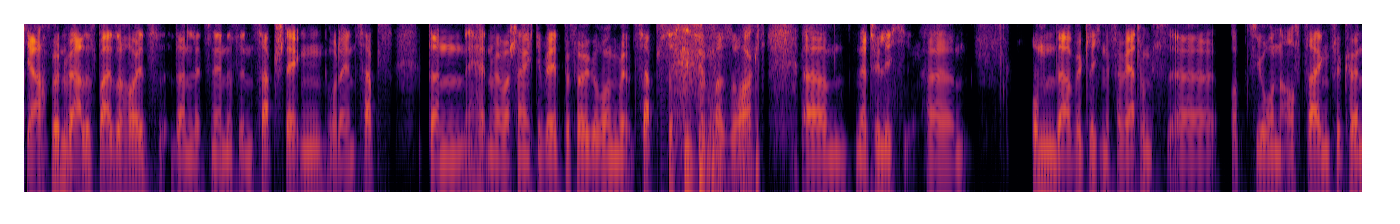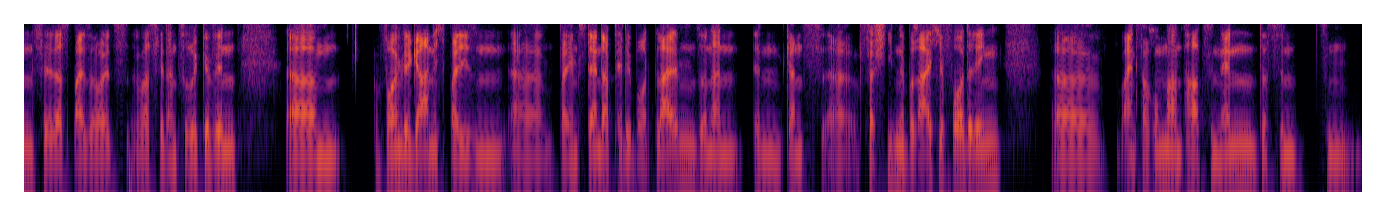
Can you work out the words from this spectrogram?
ja, würden wir alles Beiseholz dann letzten Endes in Subs stecken oder in Subs, dann hätten wir wahrscheinlich die Weltbevölkerung mit Subs versorgt. ähm, natürlich ähm, um da wirklich eine Verwertungsoption äh, aufzeigen zu können für das Beiseholz, was wir dann zurückgewinnen, ähm, wollen wir gar nicht bei diesen äh, bei dem Stand-up Pedalboard bleiben, sondern in ganz äh, verschiedene Bereiche vordringen. Äh, einfach um mal ein paar zu nennen, das sind zum,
